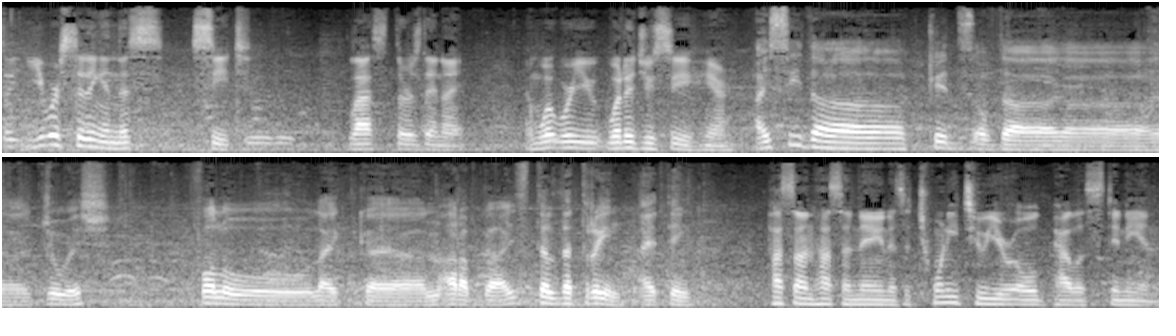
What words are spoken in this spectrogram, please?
So you were sitting in this seat last Thursday night, and what were you? What did you see here? I see the kids of the uh, Jewish follow like uh, an Arab guys till the train. I think. Hassan Hassanain is a 22 year old Palestinian.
